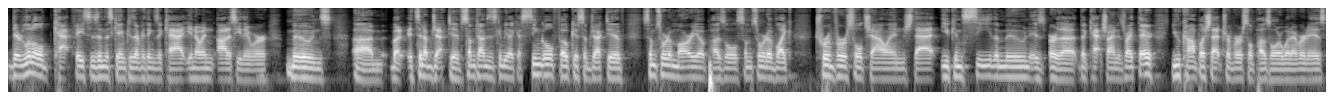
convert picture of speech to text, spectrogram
they're little cat faces in this game because everything's a cat. You know, in Odyssey they were moons, um, but it's an objective. Sometimes it's gonna be like a single focus objective, some sort of Mario puzzle, some sort of like traversal challenge that you can see the moon is or the the cat shine is right there. You accomplish that traversal puzzle or whatever it is.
